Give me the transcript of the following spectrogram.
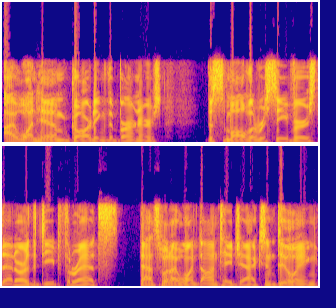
I want him guarding the burners, the smaller receivers that are the deep threats. That's what I want Donte Jackson doing,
